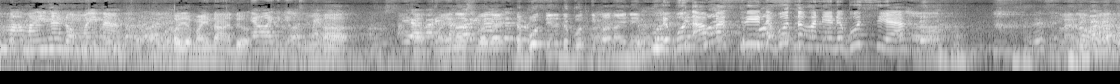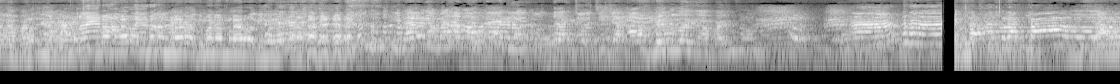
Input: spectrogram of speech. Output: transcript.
ma, Maina dong, Maina. Oh ya Maina ada. Yang lagi di ospek. Ah, Iya, eh, Marina- Maina Marina sebagai ada debut ini debut gimana ini? Debut apa sih? Debut temannya debut ya. Gimana pendapatnya? Gimana melero gimana melero gimana melero gimana? Gimana gimana konser? Ini tuh lagi ngapain? Selamat ulang tahun.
